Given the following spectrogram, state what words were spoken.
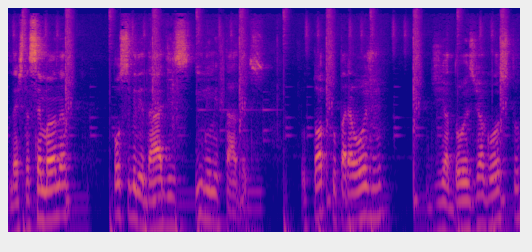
Nesta semana, possibilidades ilimitadas. O tópico para hoje, dia 2 de agosto,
